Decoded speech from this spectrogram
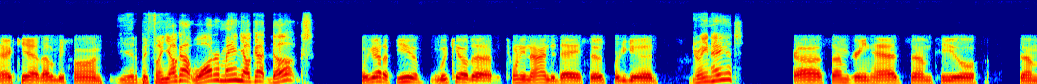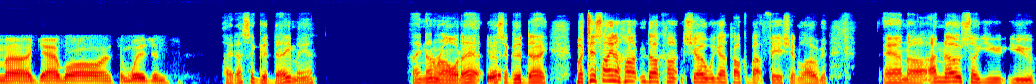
Heck yeah, that'll be fun. Yeah, it'll be fun. Y'all got water, man? Y'all got ducks? We got a few. We killed uh 29 today, so it's pretty good. Greenheads? Uh, some greenheads, some teal, some uh gadwall, and some widgeons. Hey, that's a good day, man. Ain't nothing wrong with that. Yeah. That's a good day. But this ain't a hunting duck hunting show. We got to talk about fishing, Logan. And uh, I know. So you you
